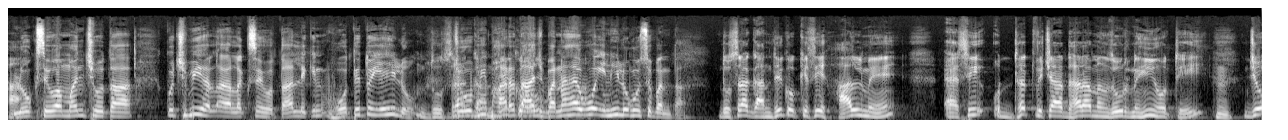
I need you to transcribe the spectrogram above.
हाँ। लोक सेवा मंच होता कुछ भी अलग से होता लेकिन होते तो यही लोग। जो भी भारत आज बना है वो इन्हीं लोगों से बनता। दूसरा गांधी को किसी हाल में ऐसी उद्धत विचारधारा मंजूर नहीं होती हम्म। जो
